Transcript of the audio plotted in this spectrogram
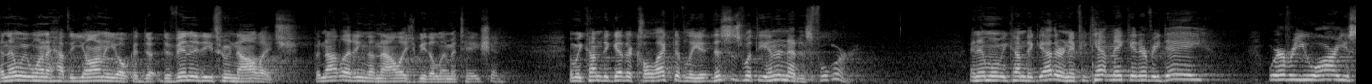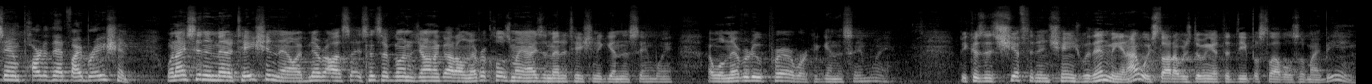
And then we want to have the Jnana Yoga, d- divinity through knowledge, but not letting the knowledge be the limitation. And we come together collectively. This is what the internet is for. And then when we come together, and if you can't make it every day, wherever you are, you say, I'm part of that vibration. When I sit in meditation now, I've never, since I've gone to John of God, I'll never close my eyes in meditation again the same way. I will never do prayer work again the same way. Because it's shifted and changed within me, and I always thought I was doing it at the deepest levels of my being.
